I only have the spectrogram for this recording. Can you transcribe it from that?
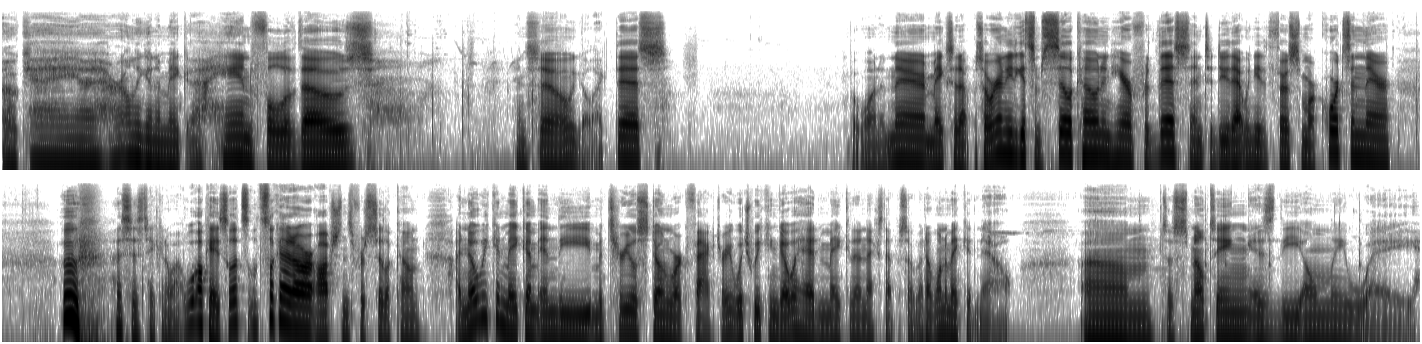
Okay, we're only going to make a handful of those. And so we go like this. Put one in there, it makes it up. So we're to need to get some silicone in here for this. And to do that, we need to throw some more quartz in there. Oof, this is taking a while. Well, okay, so let's let's look at our options for silicone. I know we can make them in the material stonework factory, which we can go ahead and make in the next episode, but I don't want to make it now. Um, so smelting is the only way,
